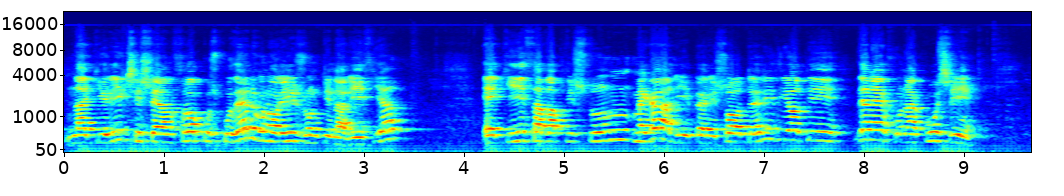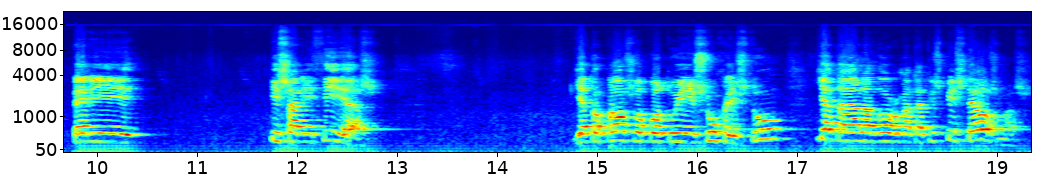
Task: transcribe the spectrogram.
να κηρύξει σε ανθρώπους που δεν γνωρίζουν την αλήθεια, εκεί θα βαπτιστούν μεγάλοι οι περισσότεροι, διότι δεν έχουν ακούσει περί της αληθείας για το πρόσωπο του Ιησού Χριστού, για τα άλλα δόγματα της πίστεώς μας.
